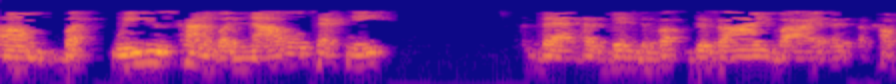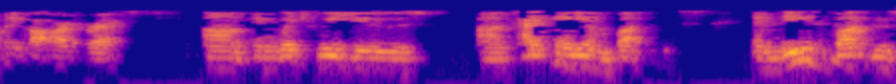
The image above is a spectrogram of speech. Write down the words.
Um, but we use kind of a novel technique that has been de- designed by a, a, company called Arthrex, um, in which we use uh, titanium buttons. And these buttons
